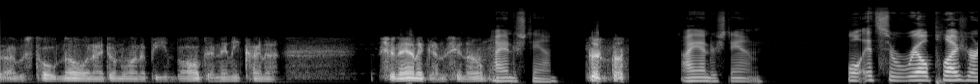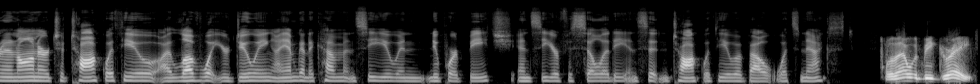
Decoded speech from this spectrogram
I was told no, and I don't want to be involved in any kind of shenanigans. You know. I understand. I understand. Well, it's a real pleasure and an honor to talk with you. I love what you're doing. I am going to come and see you in Newport Beach and see your facility and sit and talk with you about what's next. Well, that would be great.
